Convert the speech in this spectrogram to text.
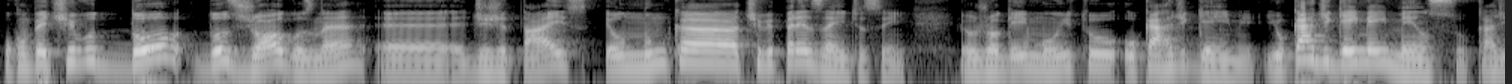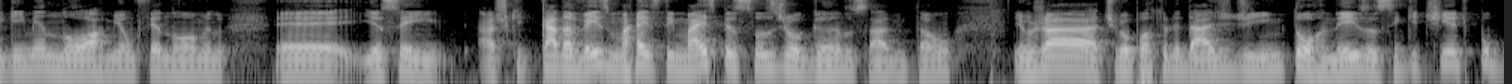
o competitivo do, dos jogos, né, é, digitais, eu nunca tive presente, assim eu joguei muito o card game. E o card game é imenso. O card game é enorme, é um fenômeno. É, e assim, acho que cada vez mais tem mais pessoas jogando, sabe? Então, eu já tive a oportunidade de ir em torneios assim que tinha tipo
